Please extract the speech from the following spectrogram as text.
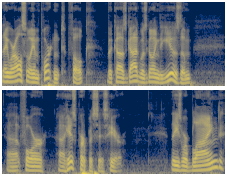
they were also important folk because God was going to use them uh, for uh, His purposes here. These were blind,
